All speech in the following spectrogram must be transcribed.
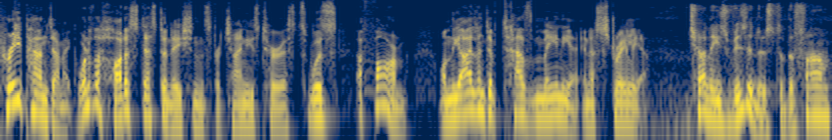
Pre pandemic, one of the hottest destinations for Chinese tourists was a farm on the island of Tasmania in Australia. Chinese visitors to the farm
